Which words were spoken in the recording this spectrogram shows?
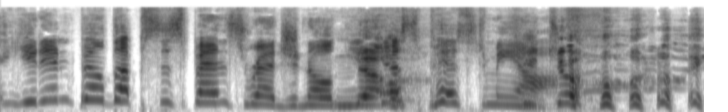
you didn't build up suspense, Reginald. No. You just pissed me off. Totally.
